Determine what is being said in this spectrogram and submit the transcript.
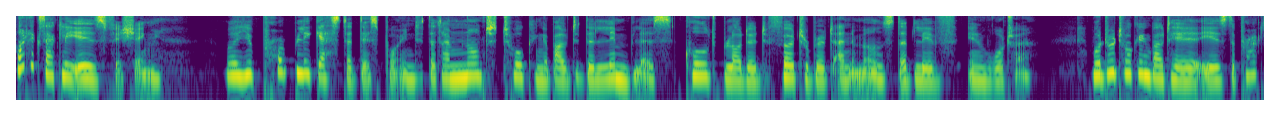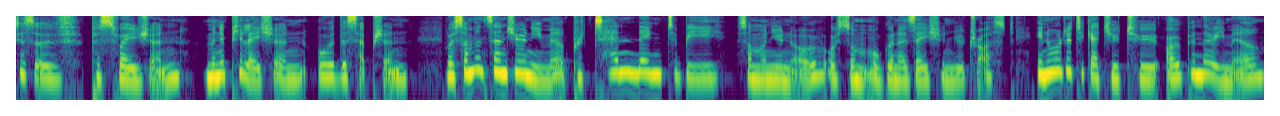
What exactly is phishing? Well, you probably guessed at this point that I'm not talking about the limbless, cold blooded vertebrate animals that live in water. What we're talking about here is the practice of persuasion, manipulation, or deception, where someone sends you an email pretending to be someone you know or some organization you trust in order to get you to open their email,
